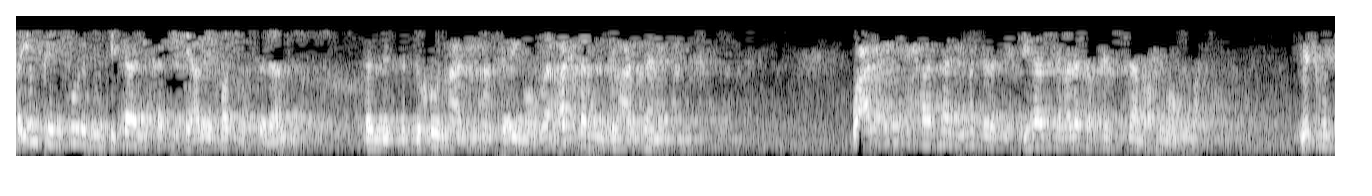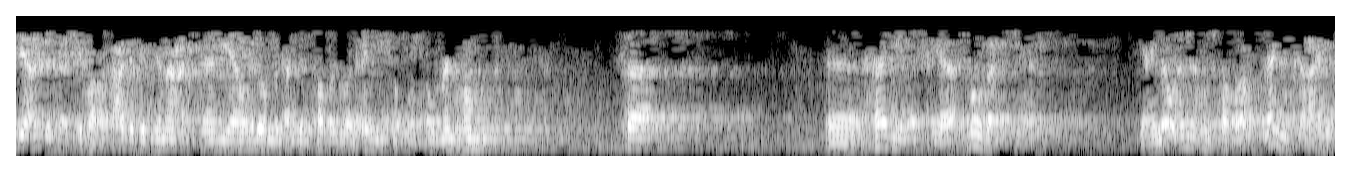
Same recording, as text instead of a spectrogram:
فيمكن يكون الامتثال لخليفه عليه الصلاة والسلام الدخول مع الإمام في أي موضع أكثر من الجماعه الثانية وعلى أي حال هذه مسألة اجتهاد كما ذكر شيخ الإسلام رحمه الله. يدخل فيها عدة اعتبارات عدد الجماعة الثانية وعلوم من أهل الفضل والعلم أو من هم. ف آه، هذه الأشياء موضع اجتهاد. يعني لو أنه انتظر لا ينكر عليه.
